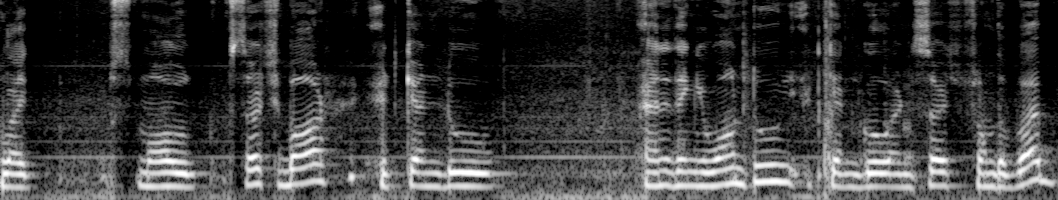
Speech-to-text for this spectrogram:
like small search bar. It can do anything you want to. It can go and search from the web.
